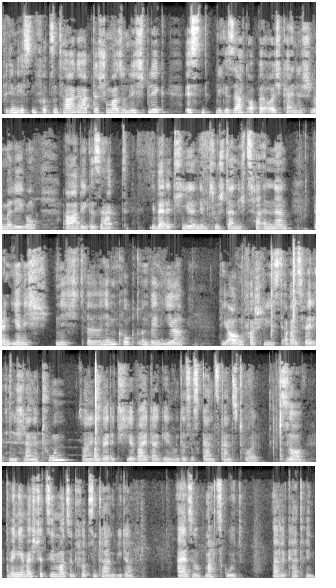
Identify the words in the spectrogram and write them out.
für die nächsten 14 Tage habt ihr schon mal so einen Lichtblick. Ist, wie gesagt, auch bei euch keine schlimme Legung. Aber wie gesagt, ihr werdet hier in dem Zustand nichts verändern, wenn ihr nicht, nicht äh, hinguckt und wenn ihr die Augen verschließt. Aber das werdet ihr nicht lange tun, sondern ihr werdet hier weitergehen. Und das ist ganz, ganz toll. So, wenn ihr möchtet, sehen wir uns in 14 Tagen wieder. Also, macht's gut. Eure Katrin.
